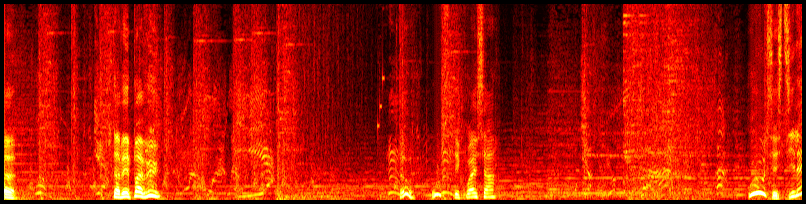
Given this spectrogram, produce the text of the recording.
Euh. Je t'avais pas vu. Oh, ouh, c'était quoi ça? Ouh, c'est stylé.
